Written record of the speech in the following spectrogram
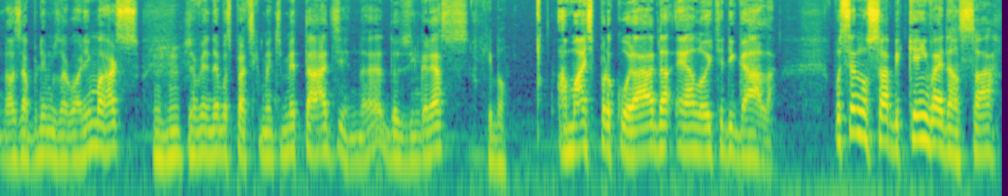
nós abrimos agora em março, Uhum. já vendemos praticamente metade né, dos ingressos. Que bom. A mais procurada é a noite de gala. Você não sabe quem vai dançar,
